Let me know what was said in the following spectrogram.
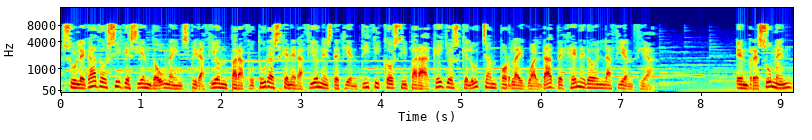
Su legado sigue siendo una inspiración para futuras generaciones de científicos y para aquellos que luchan por la igualdad de género en la ciencia. En resumen,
